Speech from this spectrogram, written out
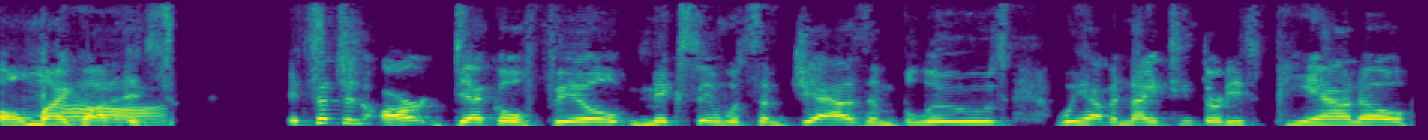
oh my god it's it's such an art deco feel mixing with some jazz and blues. We have a 1930s piano.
